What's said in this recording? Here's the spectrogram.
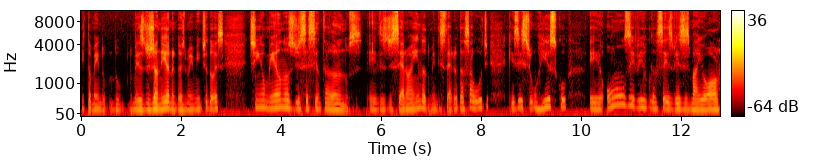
e também do, do, do, mês de janeiro em 2022, tinham menos de 60 anos. Eles disseram ainda do Ministério da Saúde que existe um risco eh, 11,6 vezes maior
